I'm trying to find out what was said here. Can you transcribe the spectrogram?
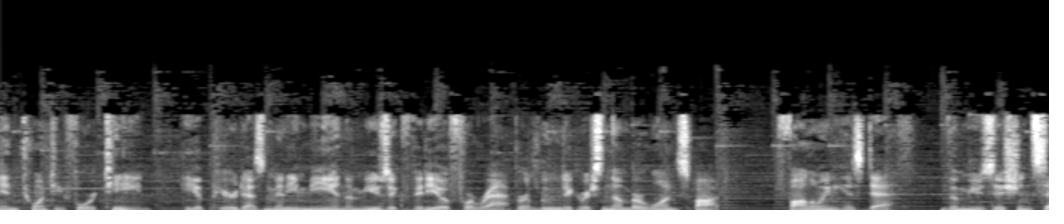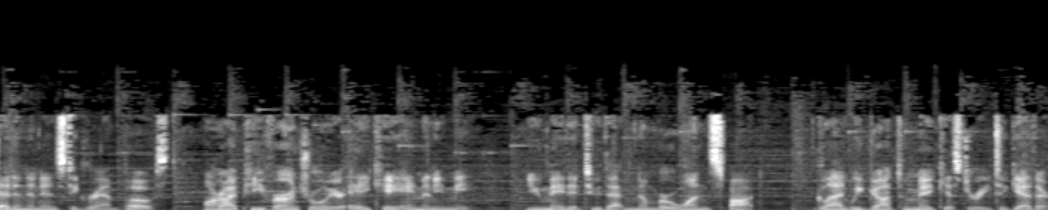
In 2014, he appeared as Mini-Me in the music video for rapper Ludacris' number one spot. Following his death, the musician said in an Instagram post, RIP Verne Troyer aka Mini-Me. You made it to that number one spot. Glad we got to make history together.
